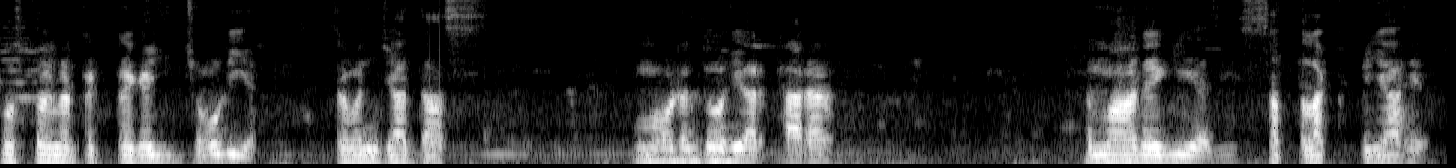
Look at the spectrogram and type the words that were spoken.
ਉਸ ਤੋਂ ਅਗਲਾ ਟਰੈਕਟਰ ਹੈਗਾ ਜੀ ਜੌਂਡੀਅਰ 5310 ਮਾਡਲ 2018 ਡਿਮਾਂਡ ਹੈਗੀ ਆ ਜੀ 7 ਲੱਖ 50 ਹਜ਼ਾਰ।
